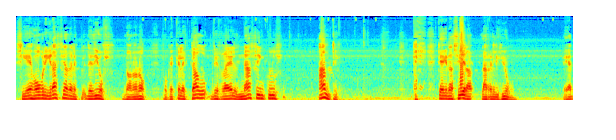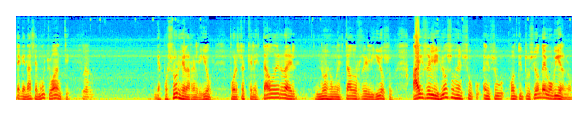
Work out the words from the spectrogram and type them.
Si es obra y gracia de Dios. No, no, no. Porque es que el Estado de Israel nace incluso antes que naciera la religión. Fíjate que nace mucho antes. Claro. Después surge la religión. Por eso es que el Estado de Israel no es un Estado religioso. Hay religiosos en su, en su constitución de gobierno.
